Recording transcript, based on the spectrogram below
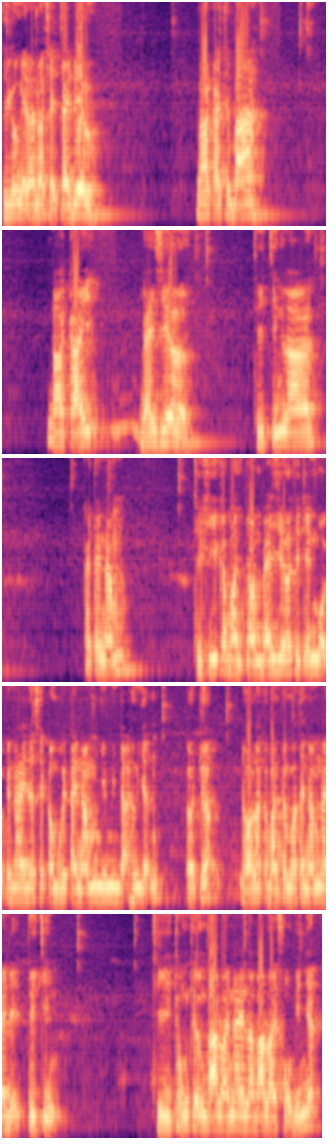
thì có nghĩa là nó sẽ chạy đều. Và cái thứ ba là cái Bezier, thì chính là cái tay nắm. Thì khi các bạn chọn Bezier thì trên mỗi cái này nó sẽ có một cái tay nắm như mình đã hướng dẫn ở trước. Đó là các bạn cầm vào tay nắm này để tùy chỉnh. Thì thông thường ba loại này là ba loại phổ biến nhất.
